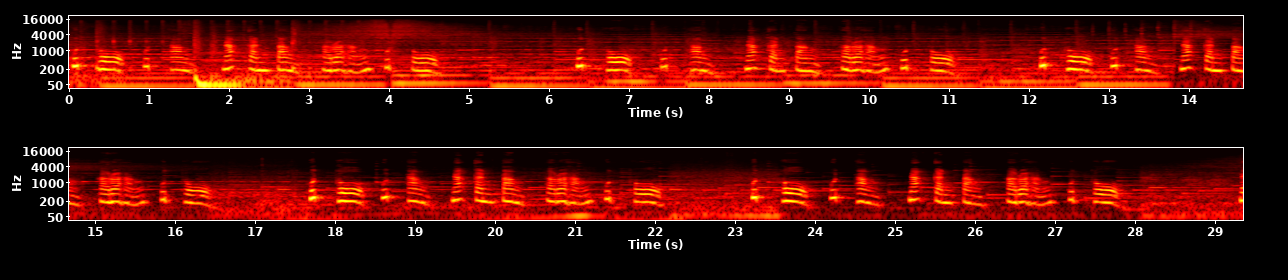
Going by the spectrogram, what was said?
พุทโธ พุทธัง นะกันตังอะระหังพุทโธ พุทโธ พุทธังนะกันตังอะระหังพุทโธ พุทโธ พุทธังนะกันตังอะระหังพุทโธ พุทโธ พุทธังนะกันตังอะระหังพุทโธ พุทโธ พุทธังนะกันตังอะระหังพุทโธ ใน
